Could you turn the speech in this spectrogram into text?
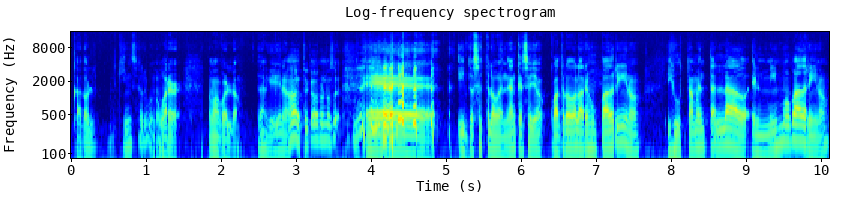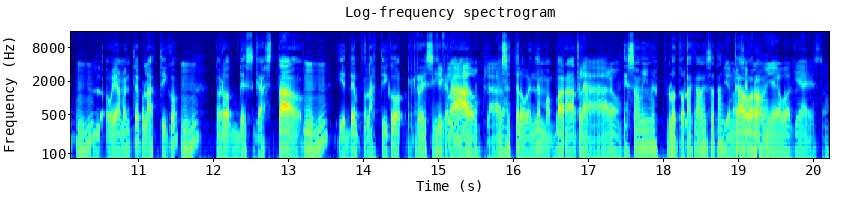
14, 15 el uno, whatever. No me acuerdo. Aquí viene, ah, este cabrón no sé. Eh, y entonces te lo vendían, qué sé yo, 4 dólares un padrino y justamente al lado el mismo padrino, Ujú. l- obviamente plástico, Ujú, pero desgastado ujú. y es de plástico reciclado. Reciclado, claro. Entonces te lo venden más barato. Claro. Eso a mí me explotó la cabeza tan Yo no sé cabrón. cómo llego aquí a eso.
